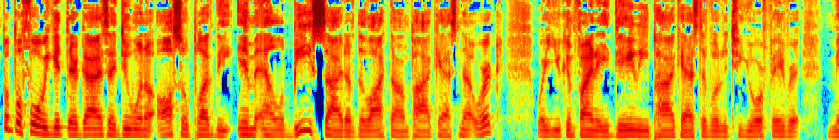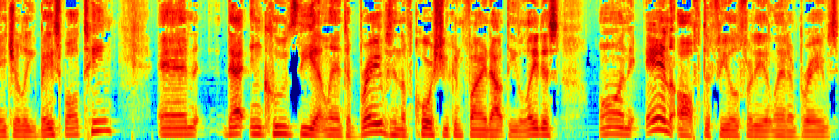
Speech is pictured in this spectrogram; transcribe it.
But before we get there, guys, I do want to also plug the MLB side of the Locked On Podcast Network, where you can find a daily podcast devoted to your favorite Major League Baseball team. And that includes the Atlanta Braves. And of course, you can find out the latest on and off the field for the Atlanta Braves,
